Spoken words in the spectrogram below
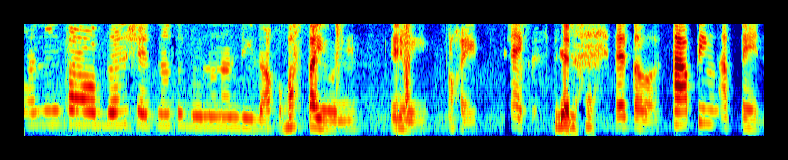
anong tawag doon? Shit, nasa dulo ng dila ko. Basta yun. Anyway, okay. Next. yes. Eto, tapping a pen.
